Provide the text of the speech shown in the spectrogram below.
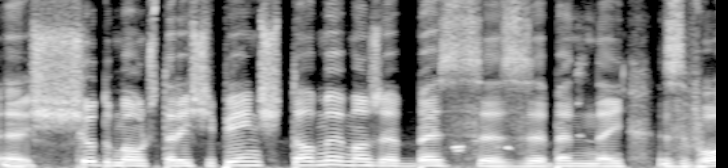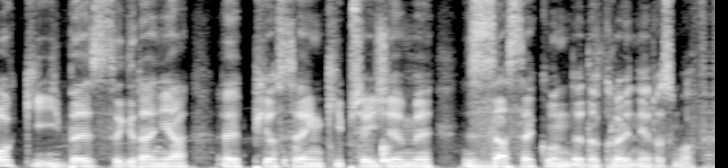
e, 7.45, to my może bez zbędnej zwłoki i bez grania e, piosenki przejdziemy za sekundę do kolejnej rozmowy.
